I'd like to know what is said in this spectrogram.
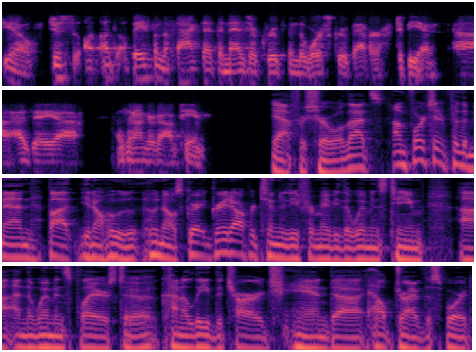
you know, just uh, uh, based on the fact that the men's are grouped in the worst group ever to be in uh, as a uh, as an underdog team. Yeah, for sure. Well, that's unfortunate for the men, but you know who who knows? Great great opportunity for maybe the women's team uh, and the women's players to kind of lead the charge and uh, help drive the sport.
